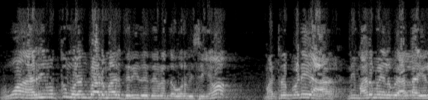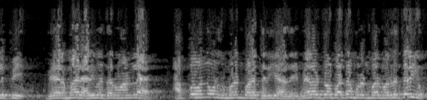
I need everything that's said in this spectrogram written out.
உன் அறிவுக்கும் முரண்பாடு மாதிரி தெரியுது தவிர இந்த ஒரு விஷயம். மற்றபடி நீ மறுமையில போய் அல்லாஹ் எழுப்பி வேற மாதிரி அறிவை தருவான்ல அப்ப வந்து உனக்கு முரண்பாடு தெரியாது. மேலோட்டம் பார்த்தா முரண்பாடு மாதிரி தெரியும்.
